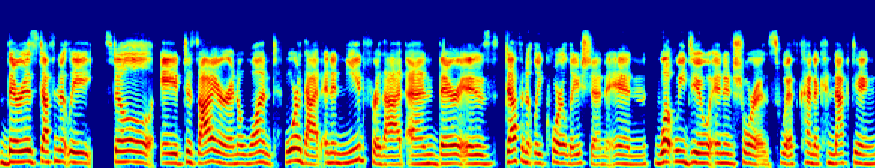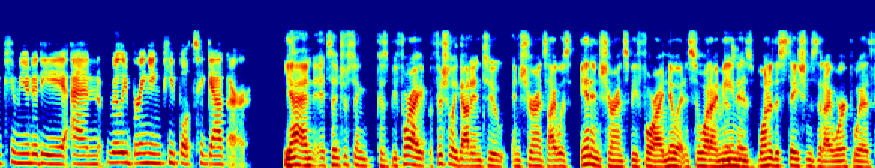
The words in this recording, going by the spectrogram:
there is definitely still a desire and a want for that and a need for that. And there is definitely correlation in what we do in insurance with kind of connecting community and really bringing people together. Yeah, and it's interesting because before I officially got into insurance, I was in insurance before I knew it. And so what I mean mm-hmm. is one of the stations that I worked with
